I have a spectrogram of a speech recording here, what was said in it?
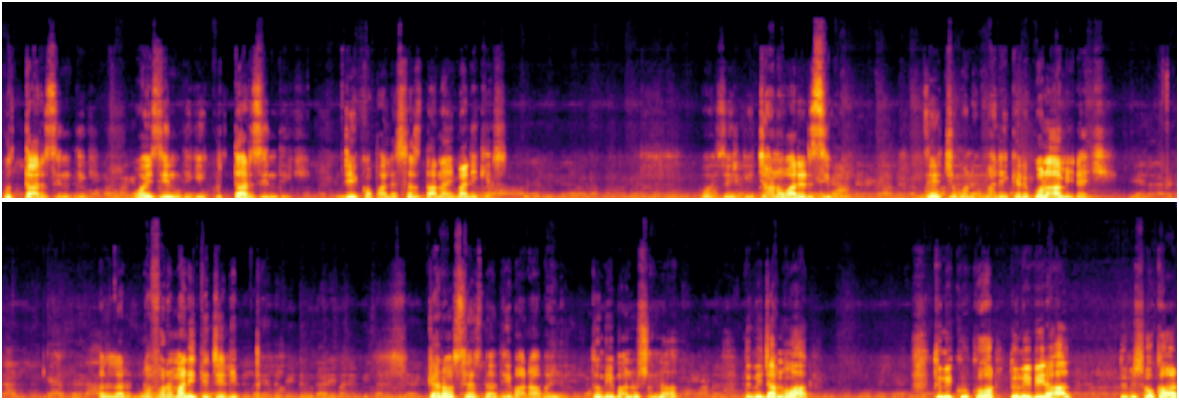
কুত্তার জিন্দিগি, ওই জিন্দিগি কুত্তার জিন্দিগি, যে কপালে সেজদা নাই মালিকের। ওই যে কি জানোয়ারের জীবন, যে জীবনে মালিকের গোলামি নাই। আল্লাহর নফর মানিতে যে লিপ্ত। কেন সেজদা দিবা না ভাই তুমি মানুষ না? তুমি জানোয়ার? তুমি কুকুর? তুমি বিড়াল? তুমি শুকর?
